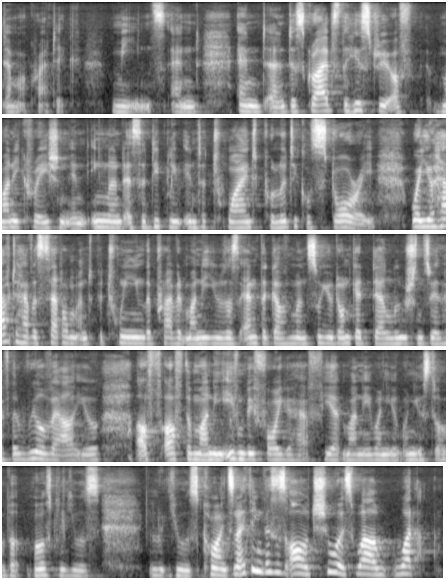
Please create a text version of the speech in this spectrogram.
democratic means and, and uh, describes the history of money creation in England as a deeply intertwined political story where you have to have a settlement between the private money users and the government so you don't get dilution, so you have the real value of, of the money even before you have fiat money when you, when you still mostly use, use coins. And I think this is all true as well. What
